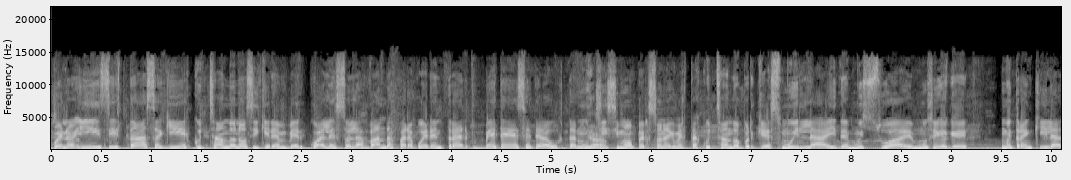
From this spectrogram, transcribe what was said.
Bueno, y si estás aquí escuchándonos y quieren ver cuáles son las bandas para poder entrar, BTS te va a gustar Ya. muchísimo, persona que me está escuchando, porque es muy light, es muy suave, es música que muy tranquila.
